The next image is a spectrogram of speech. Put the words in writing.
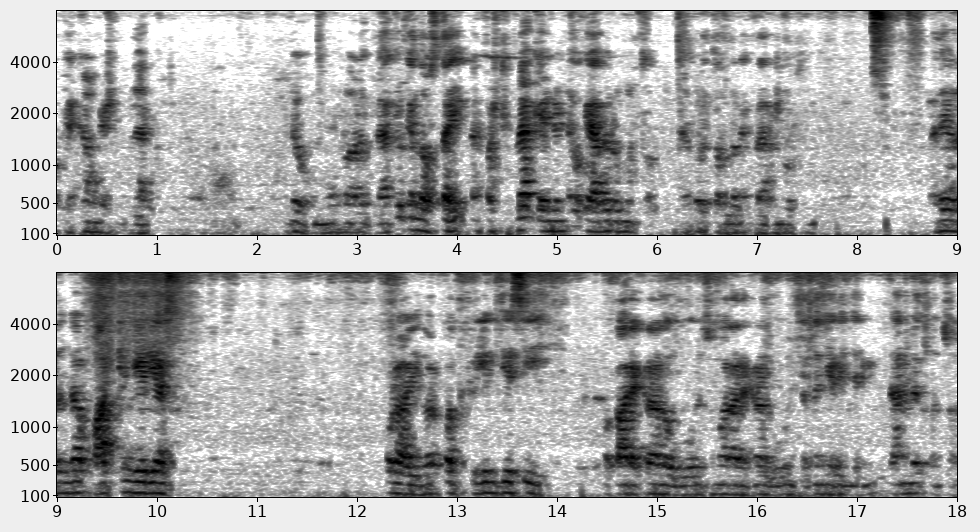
ఒక అకామిడేషన్ బ్లాక్ అంటే ఒక మూడు నాలుగు బ్లాక్ల కింద వస్తాయి. కానీ ఫస్ట్ బ్లాక్ ఏంటంటే ఒక యాభై రూములతో అది కూడా త్వరలోనే ప్రారంభమవుతుంది అదేవిధంగా పార్కింగ్ ఏరియాస్ కూడా ఇదివరకు కొంత ఫిల్లింగ్ చేసి ఒక ఆరు ఎకరాల భూమి సుమారు ఆరు ఎకరాల భూమిని సిద్ధం చేయడం జరిగింది. దాని మీద కొంచెం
